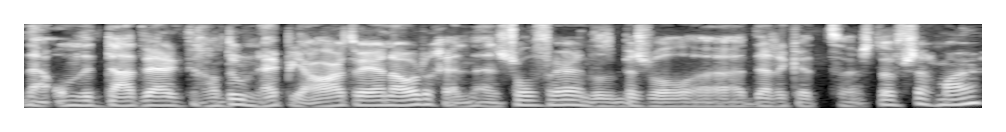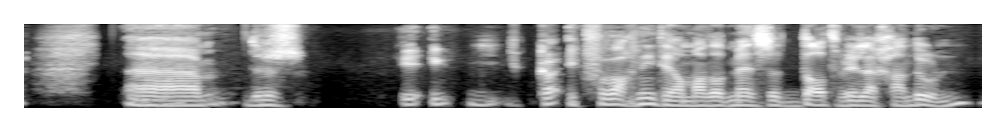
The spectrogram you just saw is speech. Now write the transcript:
nou, om dit daadwerkelijk te gaan doen, heb je hardware nodig en, en software. En dat is best wel delicate stuff, zeg maar. Ehm, dus ik, ik, ik verwacht niet helemaal dat mensen dat willen gaan doen.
